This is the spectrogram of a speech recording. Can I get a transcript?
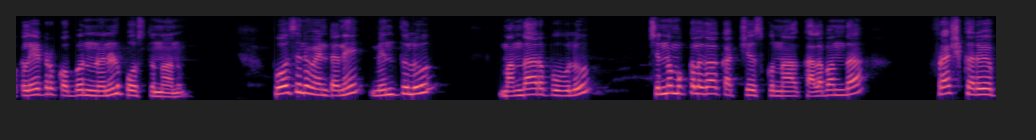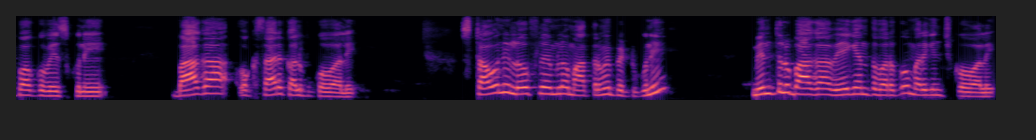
ఒక లీటర్ కొబ్బరి నూనెను పోస్తున్నాను. పోసిన వెంటనే మెంతులు మందార పువ్వులు చిన్న ముక్కలుగా కట్ చేసుకున్న కలబంద ఫ్రెష్ కరివేపాకు వేసుకుని బాగా ఒకసారి కలుపుకోవాలి. స్టవ్ని లో ఫ్లేమ్లో మాత్రమే పెట్టుకుని మెంతులు బాగా వేగేంత వరకు మరిగించుకోవాలి.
